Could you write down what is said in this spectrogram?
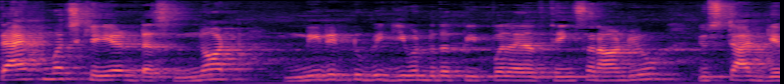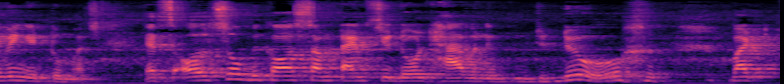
That much care does not needed to be given to the people and things around you. You start giving it too much. That's also because sometimes you don't have anything to do. But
